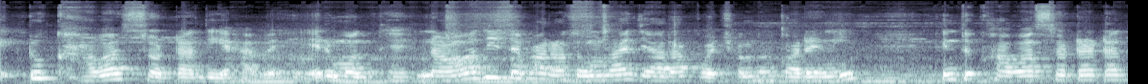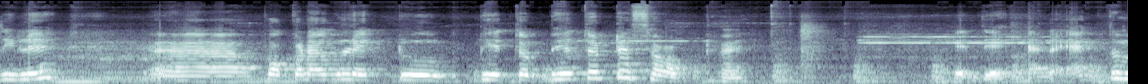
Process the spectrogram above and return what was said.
একটু খাবার সোটা দিয়ে হবে এর মধ্যে। নাও দিতে পারো তোমরা, যারা পছন্দ করেনি। কিন্তু খাবার সোটাটা দিলে পকোড়াগুলো একটু ভেতর, ভেতরটা সফট হয়। এতে একদম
